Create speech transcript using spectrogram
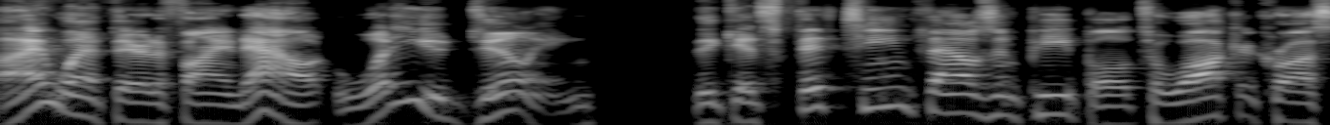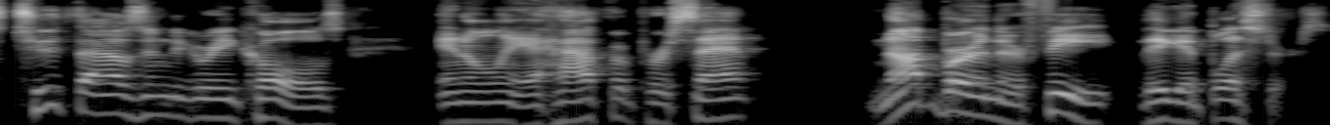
I went there to find out what are you doing that gets 15,000 people to walk across 2,000 degree coals and only a half a percent not burn their feet, they get blisters.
